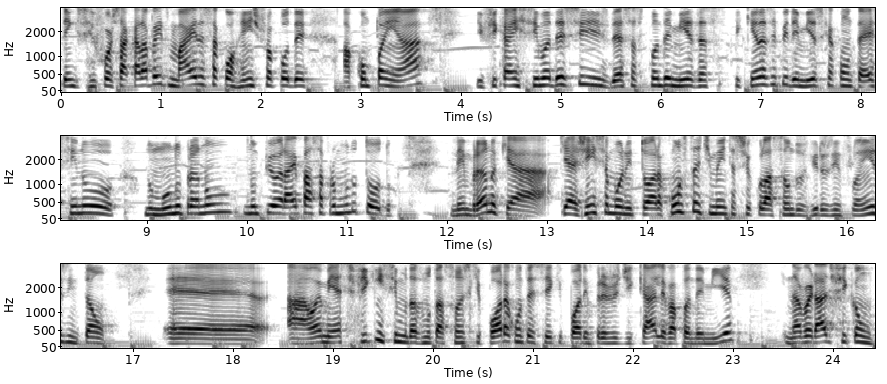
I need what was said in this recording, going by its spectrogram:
tem que se reforçar cada vez mais essa corrente para poder acompanhar e ficar em cima desses, dessas pandemias, dessas pequenas epidemias que acontecem no, no mundo para não, não piorar e passar para o mundo todo. Lembrando que a, que a agência monitora constantemente a circulação dos vírus influenza, então é, a OMS fica em cima das mutações que podem acontecer, que podem prejudicar e levar a pandemia. E, na verdade, ficam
